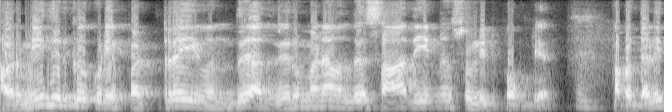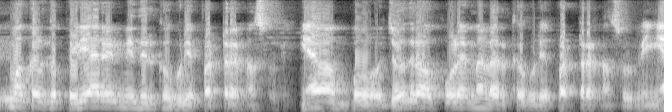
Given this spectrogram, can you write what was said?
அவர் மீது இருக்கக்கூடிய பற்றை வந்து அது வெறுமனே வந்து சாதின்னு சொல்லிட்டு போக முடியாது. அப்ப தலித் மக்களுக்கு பெரியாரின் மீது இருக்கக்கூடிய பற்றை என்ன சொல்வீங்க அப்போ ஜோதிராவ் பூலே மேல இருக்கக்கூடிய பற்றை என்ன சொல்வீங்க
